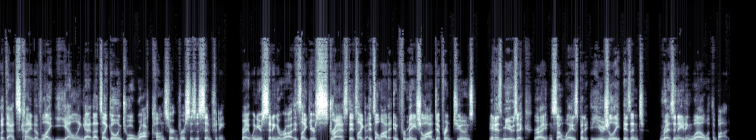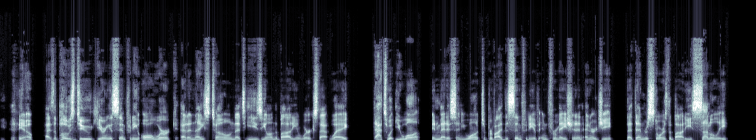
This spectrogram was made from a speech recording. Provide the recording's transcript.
But that's kind of like yelling at, that's like going to a rock concert versus a symphony, right? When you're sitting around, it's like you're stressed. It's like, it's a lot of information, a lot of different tunes it is music, right? In some ways, but it usually isn't resonating well with the body, you know, as opposed mm-hmm. to hearing a symphony all work at a nice tone that's easy on the body and works that way. That's what you want in medicine. You want to provide the symphony of information and energy that then restores the body subtly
